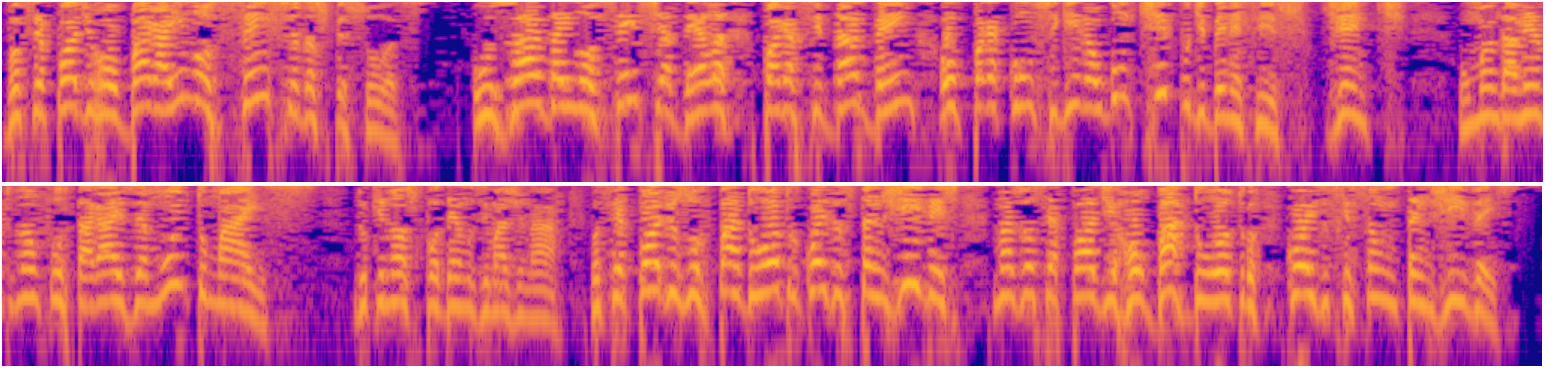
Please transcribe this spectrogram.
Você pode roubar a inocência das pessoas usar da inocência dela para se dar bem ou para conseguir algum tipo de benefício. Gente, o mandamento não furtarás é muito mais do que nós podemos imaginar. Você pode usurpar do outro coisas tangíveis, mas você pode roubar do outro coisas que são intangíveis.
